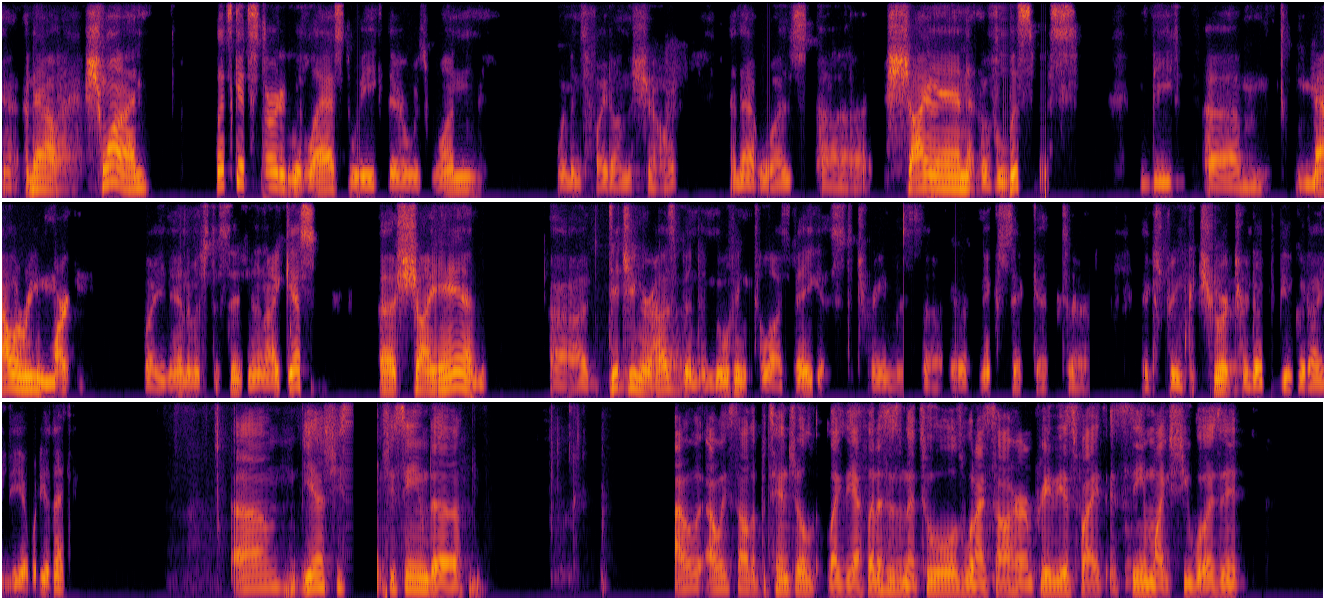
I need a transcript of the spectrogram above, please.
Yeah. Now, Schwan, let's get started with last week. There was one women's fight on the show, and that was uh, Cheyanne Vlismas beat um, Mallory Martin by unanimous decision. And I guess uh, Cheyanne uh, ditching her husband and moving to Las Vegas to train with uh, Eric Nicksick at uh, Extreme Couture turned out to be a good idea. What do you think? Um, yeah, she she seemed. I, I always saw the potential, like the athleticism, the tools. When I saw her in previous fights, it seemed like she wasn't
